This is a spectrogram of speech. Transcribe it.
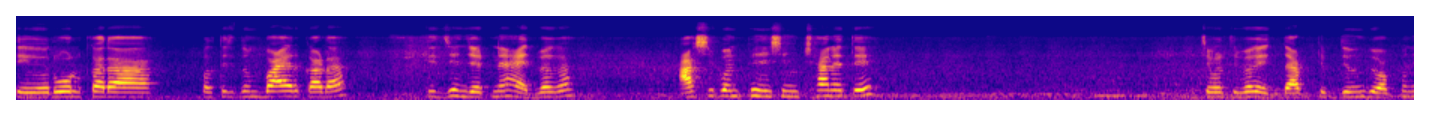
ते रोल करा परत त्याच्यातून बाहेर काढा. ती झंझट नाही आहेत बघा. अशी पण फिनिशिंग छान येते. त्याच्यावरती बघा एक दाब टिप देऊन घेऊ आपण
